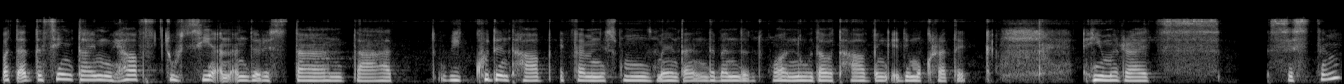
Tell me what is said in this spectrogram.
But at the same time, we have to see and understand that we couldn't have a feminist movement, an independent one, without having a democratic human rights system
